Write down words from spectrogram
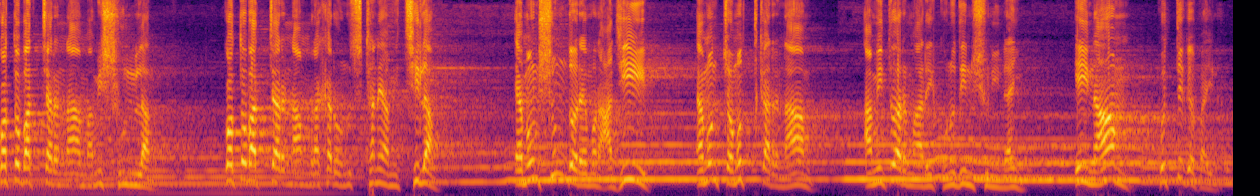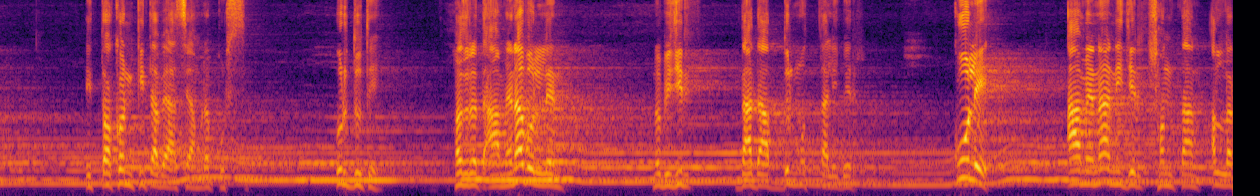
কত বাচ্চার নাম আমি শুনলাম। কত বাচ্চার নাম রাখার অনুষ্ঠানে আমি ছিলাম। এমন সুন্দর, এমন আজীব, এমন চমৎকার নাম আমি তো আর মারে কোনোদিন শুনি নাই। এই নাম প্রত্যেকে পাই না এই তখন কিতাবে আছে, আমরা পড়ছি। উর্দুতে হজরত আমেনা বললেন, নবীজির দাদা আব্দুল মুত্তালিবের কোলে আমেনা নিজের সন্তান আল্লাহ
